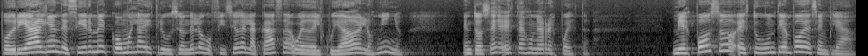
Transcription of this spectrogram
¿Podría alguien decirme cómo es la distribución de los oficios de la casa o del cuidado de los niños? Entonces, esta es una respuesta. Mi esposo estuvo un tiempo desempleado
